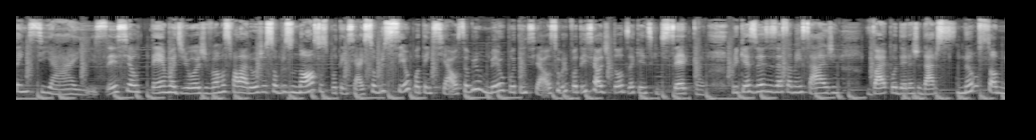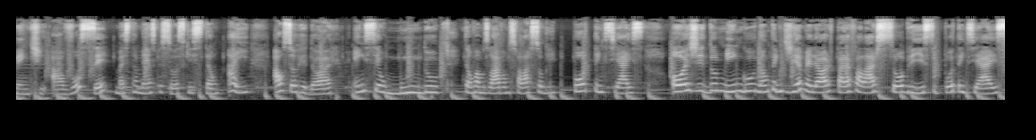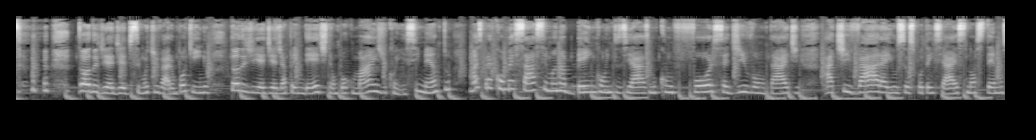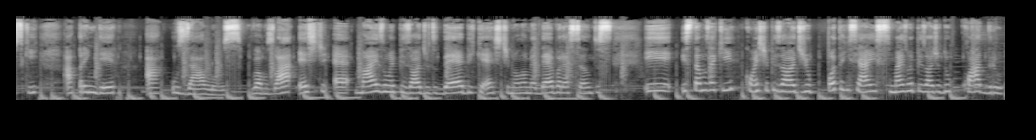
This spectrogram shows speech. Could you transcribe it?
potenciais. Esse é o tema de hoje. Vamos falar hoje sobre os nossos potenciais, sobre o seu potencial, sobre o meu potencial, sobre o potencial de todos aqueles que te cercam, porque às vezes essa mensagem vai poder ajudar não somente a você, mas também as pessoas que estão aí ao seu redor, em seu mundo. Então vamos lá, vamos falar sobre potenciais Hoje, domingo, não tem dia melhor para falar sobre isso, potenciais. todo dia é dia de se motivar um pouquinho, todo dia é dia de aprender, de ter um pouco mais de conhecimento, mas para começar a semana bem, com entusiasmo, com força de vontade, ativar aí os seus potenciais, nós temos que aprender a usá-los. Vamos lá? Este é mais um episódio do Debcast. Meu nome é Débora Santos e estamos aqui com este episódio Potenciais, mais um episódio do quadro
